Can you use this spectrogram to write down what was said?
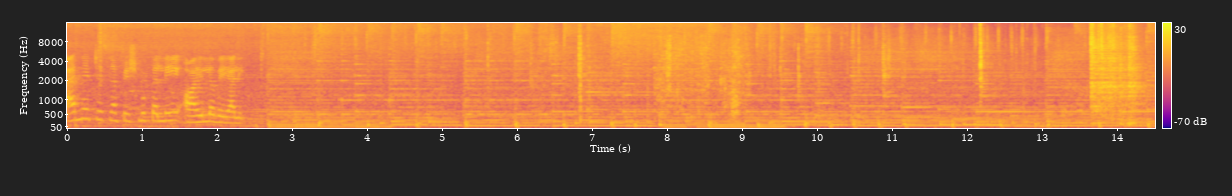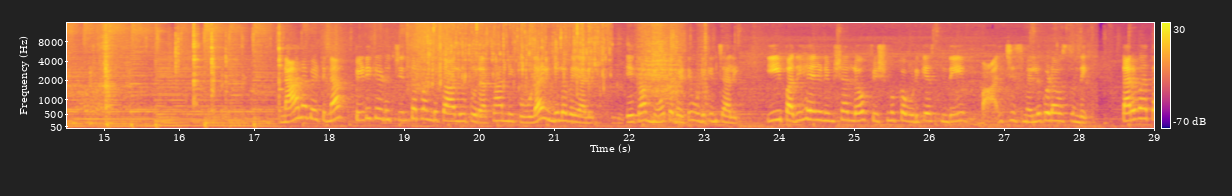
మ్యారినేట్ చేసిన ఫిష్ ముక్కల్ని ఆయిల్లో వేయాలి. నానబెట్టిన పిడికెడు చింతపండు తాలూకు రసాన్ని కూడా ఇందులో వేయాలి. ఇక మూత పెట్టి ఉడికించాలి. ఈ పదిహేను నిమిషాల్లో ఫిష్ ముక్క ఉడికేస్తుంది. మంచి స్మెల్ కూడా వస్తుంది. తర్వాత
